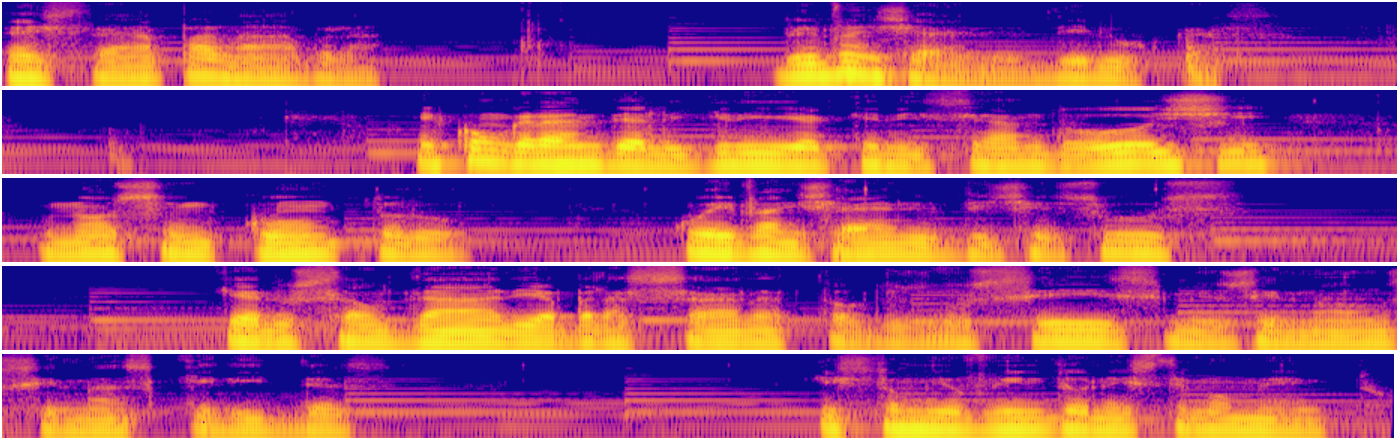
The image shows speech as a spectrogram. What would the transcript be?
Esta é a palavra do Evangelho de Lucas. É com grande alegria que iniciando hoje o nosso encontro com o Evangelho de Jesus, Quero saudar e abraçar a todos vocês, meus irmãos e irmãs queridas, que estão me ouvindo neste momento.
